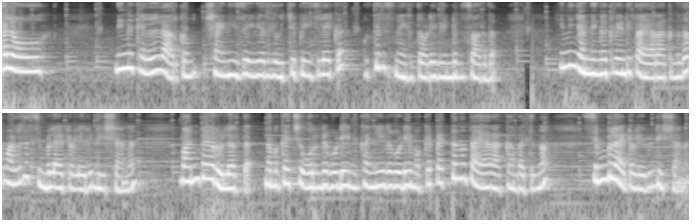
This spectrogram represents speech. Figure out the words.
ഹലോ നിങ്ങൾക്ക് എല്ലാവർക്കും ഷൈനി സേവിയർ യൂട്യൂബ് പേജിലേക്ക് ഒത്തിരി സ്നേഹത്തോടെ വീണ്ടും സ്വാഗതം. ഇന്ന് ഞാൻ നിങ്ങൾക്ക് വേണ്ടി തയ്യാറാക്കുന്നത് വളരെ സിമ്പിളായിട്ടുള്ള ഒരു ഡിഷാണ് വൻപയർ ഉലർത്ത് നമുക്ക് ചോറിന്റെ കൂടെയും കഞ്ഞിയുടെ കൂടെയും ഒക്കെ പെട്ടെന്ന് തയ്യാറാക്കാൻ പറ്റുന്ന സിമ്പിളായിട്ടുള്ള ഒരു ഡിഷാണ്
